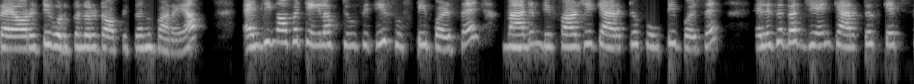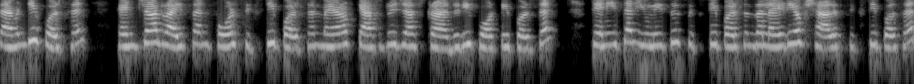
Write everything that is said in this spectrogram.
പ്രയോറിറ്റി കൊടുക്കേണ്ട ഒരു ടോപ്പിക് എന്ന് പറയാം. Ending of a tale of two city fifty percent madam Defarge character forty percent Elizabeth Jane character sketch seventy percent Henchard Rise and Fall 60%, Mayor of Casbridge as Tragedy 40%, Tennyson Ulysses 60%, The Lady of Shalott 60%,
